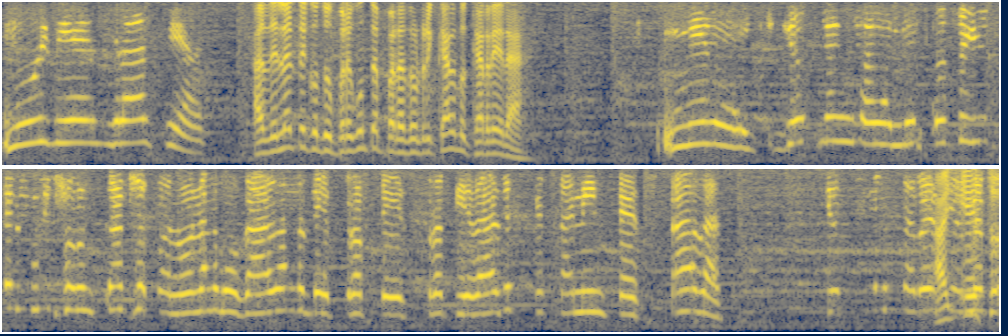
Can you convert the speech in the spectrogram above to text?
Muy bien, gracias. Adelante con tu pregunta para don Ricardo Carrera. Mire, yo tengo, mi esposo y yo tenemos un caso con una abogada de propiedades que están intestadas. Yo quiero saber Ay, esto,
